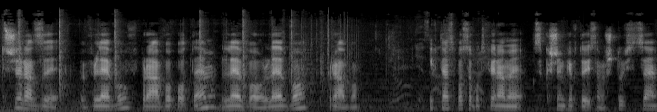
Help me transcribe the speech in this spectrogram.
Trzy razy w lewo, w prawo potem. Lewo, lewo, prawo. I w ten sposób otwieramy skrzynkę, w której są sztućce,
